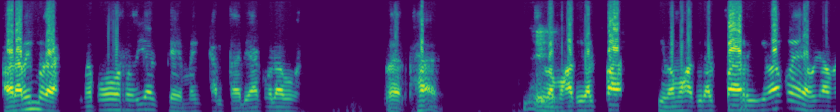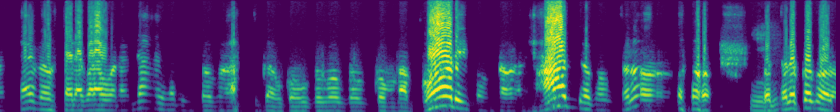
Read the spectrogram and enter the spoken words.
ahora mismo de las que me puedo rodear que me encantaría colaborar. Pero, ¿sabes? Si Eh, vamos a tirar para si vamos a tirar para arriba, pues obviamente me gustaría colaborar ya, con, con, con, con, con, con con Alejandro, con con todos los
